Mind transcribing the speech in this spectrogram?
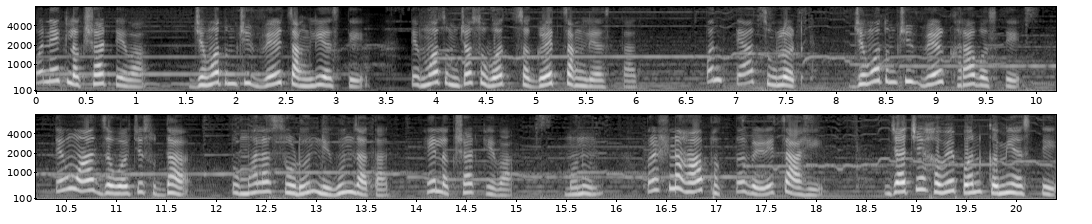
पण एक लक्षात ठेवा जेव्हा तुमची वेळ चांगली असते तेव्हा तुमच्यासोबत सगळेच चांगले असतात. पण त्याच उलट जेव्हा तुमची वेळ खराब असते तेव्हा जवळचे सुद्धा तुम्हाला सोडून निघून जातात हे लक्षात ठेवा. म्हणून प्रश्न हा फक्त वेळेचा आहे. ज्याचे हवेपण कमी असते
